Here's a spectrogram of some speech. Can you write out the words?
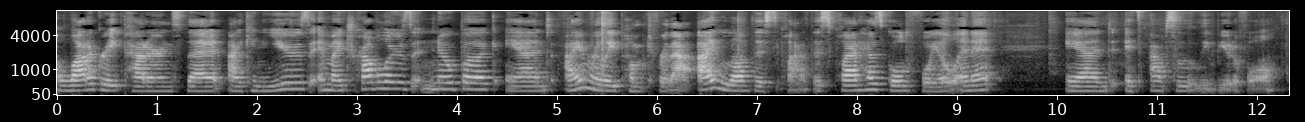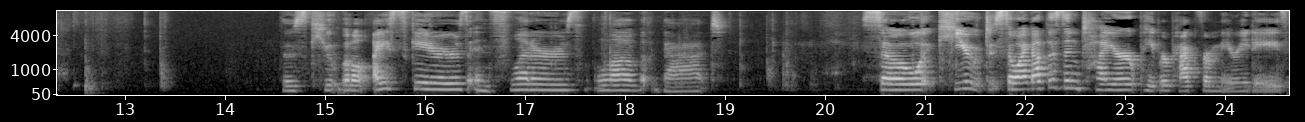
A lot of great patterns that I can use in my traveler's notebook and I am really pumped for that. I love this plaid. This plaid has gold foil in it and it's absolutely beautiful. Those cute little ice skaters and sledders, love that. So cute. So I got this entire paper pack from Merry Days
